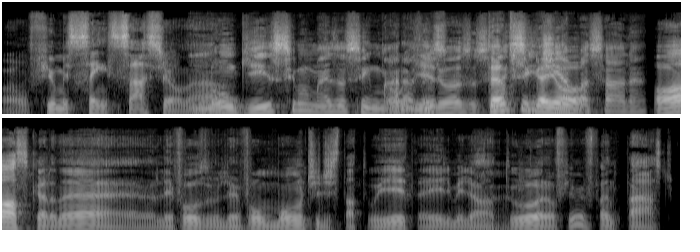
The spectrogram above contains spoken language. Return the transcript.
Um filme sensacional. Longuíssimo, mas assim, maravilhoso. Tanto que ganhou passar, né? Oscar, né? Levou, levou um monte de estatueta, ele melhor Exato. ator. É um filme fantástico.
